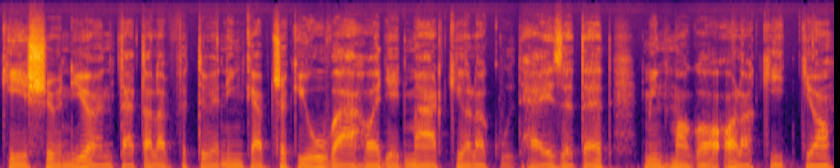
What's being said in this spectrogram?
későn jön, tehát alapvetően inkább csak jóvá hagy egy már kialakult helyzetet, mint maga alakítja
